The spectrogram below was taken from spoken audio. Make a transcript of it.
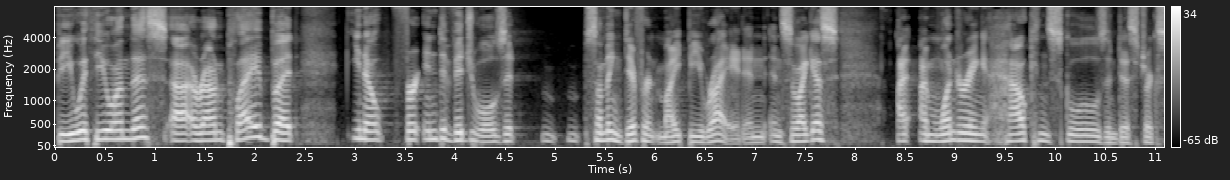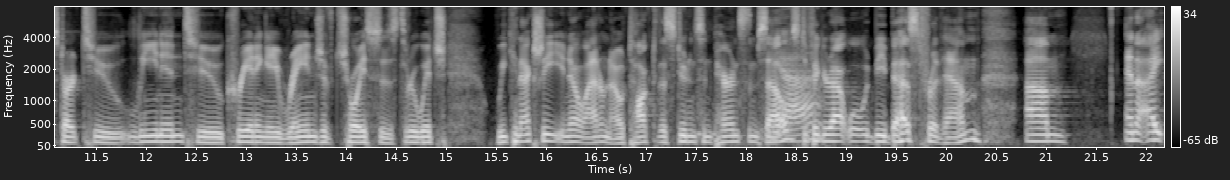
be with you on this uh, around play, but you know, for individuals it something different might be right. And and so I guess I, am wondering how can schools and districts start to lean into creating a range of choices through which we can actually, you know, I don't know, talk to the students and parents themselves yeah. to figure out what would be best for them. Um, and I,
